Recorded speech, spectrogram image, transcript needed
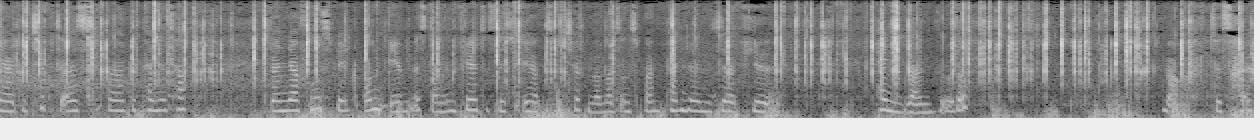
eher getippt als äh, gependelt habe, wenn der Fußweg uneben ist, dann empfiehlt es sich eher zu tippen, weil man sonst beim Pendeln sehr viel hängen bleiben würde ja, deshalb.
